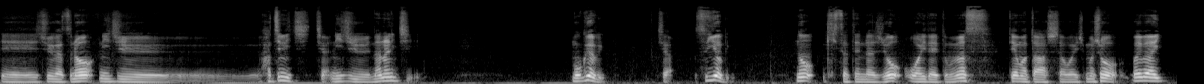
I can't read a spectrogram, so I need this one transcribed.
えー、10月の28日、じゃあ27日、木曜日、じゃあ水曜日の喫茶店ラジオ終わりたいと思います。ではまた明日お会いしましょう。バイバイ。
